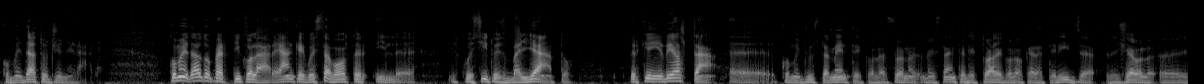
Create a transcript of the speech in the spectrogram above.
come dato generale. Come dato particolare, anche questa volta il, il quesito è sbagliato, perché in realtà, eh, come giustamente con la sua onestà intellettuale che lo caratterizza, diceva eh,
